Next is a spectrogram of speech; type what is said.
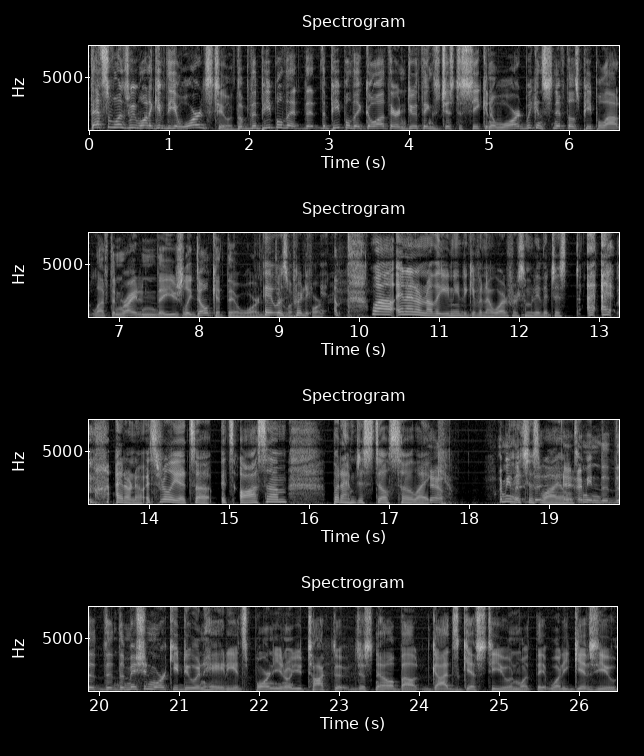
That's the ones we want to give the awards to. The, the people that the, the people that go out there and do things just to seek an award. We can sniff those people out left and right, and they usually don't get the award. it was pretty For. Um, well and i don't know that you need to give an award for somebody that just i i, I don't know it's really it's a it's awesome but i'm just still so like Yeah. I mean, It's the- just the- wild. I mean, the, the, the, mission work you do in Haiti, it's born, you know, you talked uh, just now about God's gifts to you and what they, what he gives you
